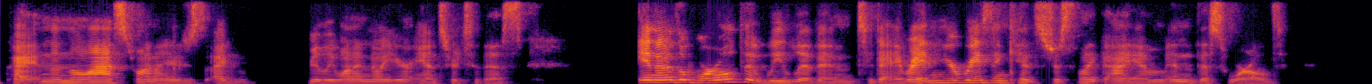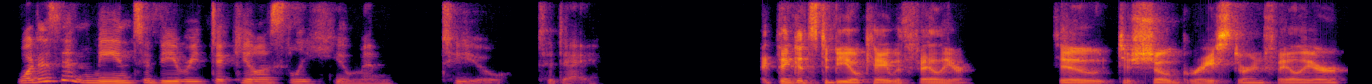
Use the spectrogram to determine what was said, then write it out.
Okay. And then the last one, I just I really want to know your answer to this you know the world that we live in today, right? And you're raising kids just like I am in this world. What does it mean to be ridiculously human to you today? I think it's to be okay with failure, to to show grace during failure,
